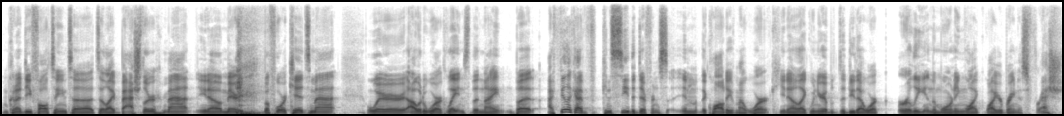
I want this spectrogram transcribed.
I'm kind of defaulting to, to like bachelor Matt, you know, married before kids Matt, where I would work late into the night. But I feel like I can see the difference in the quality of my work. You know, like when you're able to do that work early in the morning, like while your brain is fresh.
